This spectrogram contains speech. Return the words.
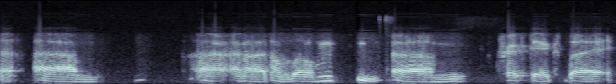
Uh, um, uh, I know that sounds a little um, cryptic, but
